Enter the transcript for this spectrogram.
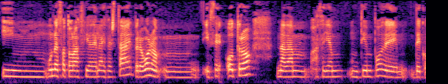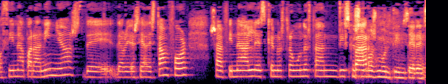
Y mm, una fotografía de lifestyle, pero bueno, mm, hice otro, nada, mm, hace ya un tiempo, de, de cocina para niños de, de la Universidad de Stanford. O sea, al final es que nuestro mundo es tan Es que dispar. somos multiinterés.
